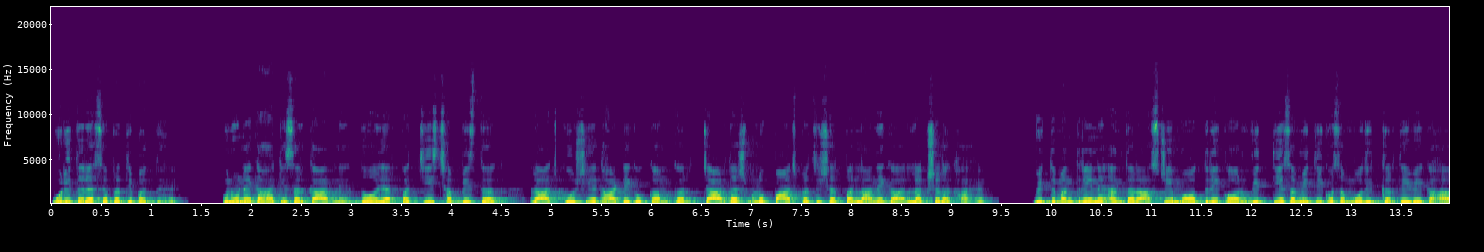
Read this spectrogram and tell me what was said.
पूरी तरह से प्रतिबद्ध है। उन्होंने कहा कि सरकार ने 2025-26 तक राजकोषीय घाटे को कम कर चार दशमलव पाँच प्रतिशत पर लाने का लक्ष्य रखा है। वित्त मंत्री ने अंतर्राष्ट्रीय मौद्रिक और वित्तीय समिति को संबोधित करते हुए कहा,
